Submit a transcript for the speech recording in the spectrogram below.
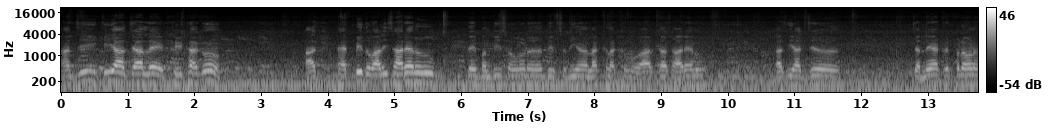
ਹਾਂਜੀ, ਕੀ ਹਾਲ ਚਾਲ ਨੇ? ਠੀਕ ਠਾਕ ਹੋ? ਅੱਜ ਹੈਪੀ ਦੀਵਾਲੀ ਸਾਰਿਆਂ ਨੂੰ ਤੇ ਬੰਦੀ ਸੋੜ ਦਿਵਸ ਦੀਆਂ ਲੱਖ ਲੱਖ ਮੁਬਾਰਕਾਂ ਸਾਰਿਆਂ ਨੂੰ। ਅਸੀਂ ਅੱਜ ਚੱਲੇ ਆ ਟ੍ਰਿਪ ਲਾਉਣ।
